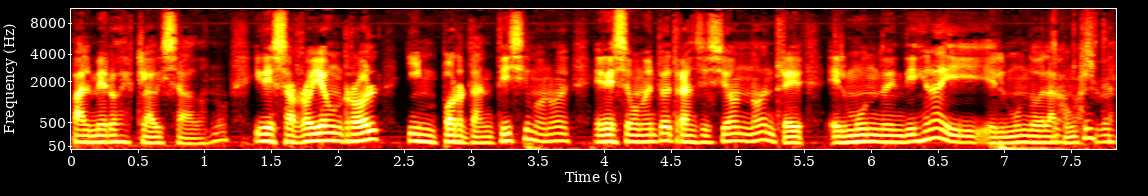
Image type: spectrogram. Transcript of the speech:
palmeros esclavizados ¿no? y desarrolla un rol importantísimo ¿no? en ese momento de transición ¿no? entre el mundo indígena y el mundo de la conquista.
